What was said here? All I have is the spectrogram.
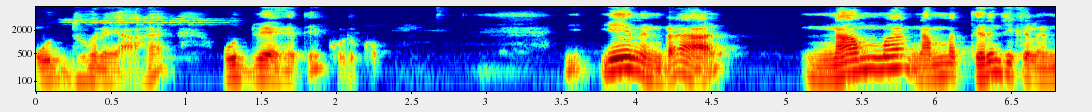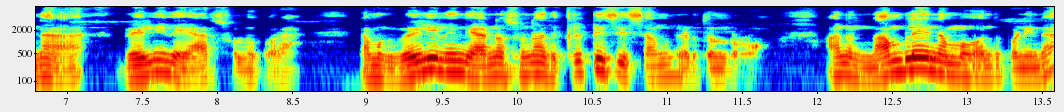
உத்வனையாக உத்வேகத்தை கொடுக்கும். ஏனென்றால் நம்ம நம்ம தெரிஞ்சுக்கலைன்னா வெளியில் யார் சொல்ல போகிறா நமக்கு வெளியிலேருந்து யாருன்னா சொன்னால் அது கிரிட்டிசிசம்னு எடுத்துட்டுறோம் ஆனால் நம்மளே நம்ம வந்து பண்ணினா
